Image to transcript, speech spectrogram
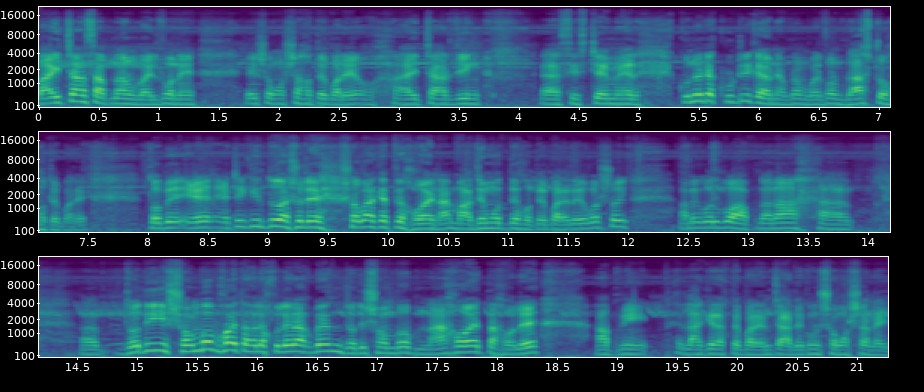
বাই চান্স আপনার মোবাইল ফোনে এই সমস্যা হতে পারে। চার্জিং সিস্টেমের কোনো একটা ত্রুটির কারণে আপনার মোবাইল ফোন ব্লাস্টও হতে পারে। তবে এটি কিন্তু আসলে সবার ক্ষেত্রে হয় না, মাঝে মধ্যে হতে পারে। তো অবশ্যই আমি বলব আপনারা যদি সম্ভব হয় তাহলে খুলে রাখবেন, যদি সম্ভব না হয় তাহলে আপনি লাগিয়ে রাখতে পারেন চার্জে কোনো সমস্যা নেই।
